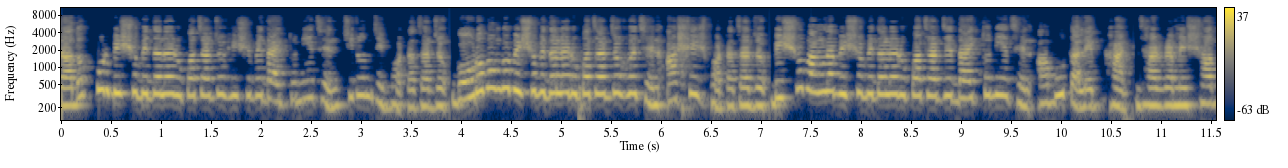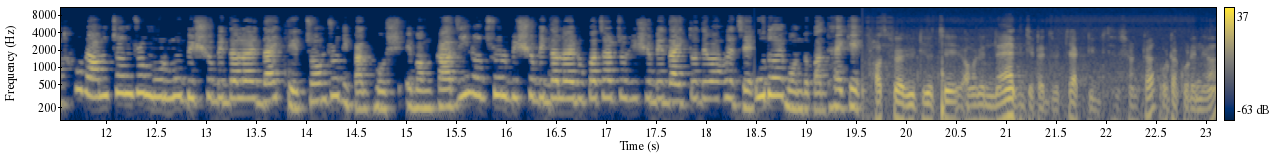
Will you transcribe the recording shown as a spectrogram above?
যাদবপুর বিশ্ববিদ্যালয়ের উপাচার্য হিসেবে দায়িত্ব নিয়েছেন চিরঞ্জীব ভট্টাচার্য। গৌরবঙ্গ বিশ্ববিদ্যালয়ের উপাচার্য হয়েছেন আশিস ভট্টাচার্য। বিশ্ব বাংলা বিশ্ববিদ্যালয়ের উপাচার্যের দায়িত্ব নিয়েছেন আবু তালেব খান। ঝাড়গ্রামের সাধু রামচন্দ্র মুর্মু বিশ্ববিদ্যালয়ের দায়িত্বে চন্দ্রদীপা ঘোষ এবং কাজী নজরুল বিশ্ববিদ্যালয়ের উপাচার্য হিসেবে দায়িত্ব দেওয়া হয়েছে উদয় বন্দ্যোপাধ্যায়কে। ফার্স্ট প্রায়োরিটি হচ্ছে আমাদের ন্যাক যেটা হচ্ছে অ্যাক্রিডিটেশনটা ওটা করে নেওয়া।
